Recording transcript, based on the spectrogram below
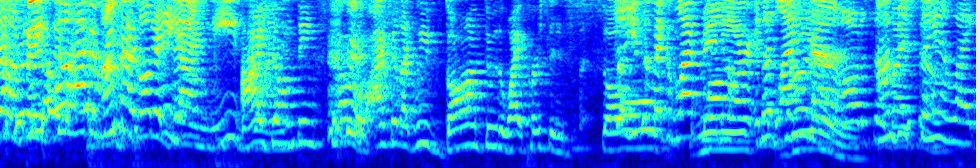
still to agree. face still haven't I'm reached not the goal that I need I one. don't think so. I feel like we've gone through the white person so. So you can make a black many Walmart in a black town all the time I'm just itself. saying, like,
